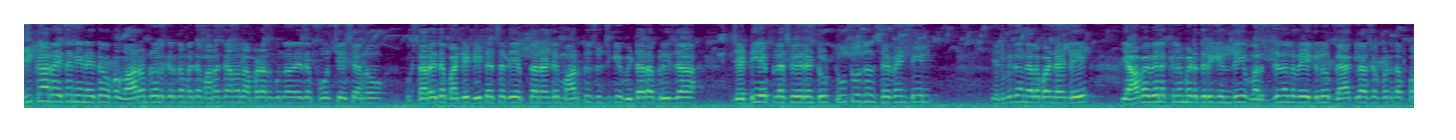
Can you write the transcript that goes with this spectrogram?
ఈ కార్ అయితే నేనైతే ఒక వారం రోజుల క్రితం అయితే మన ఛానల్ అమ్మడానికి అయితే పోస్ట్ చేశాను. ఒకసారి అయితే బండి డీటెయిల్స్ అయితే చెప్తానండి. Maruti Suzuki Vitara Brezza ZDA plus variant two thousand seventeen ఎనిమిదో నిలబండి అండి. యాభై వేల కిలోమీటర్ తిరిగింది. ఒరిజినల్ వెహికల్ బ్యాక్ గ్లాస్ ఒకటి తప్ప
